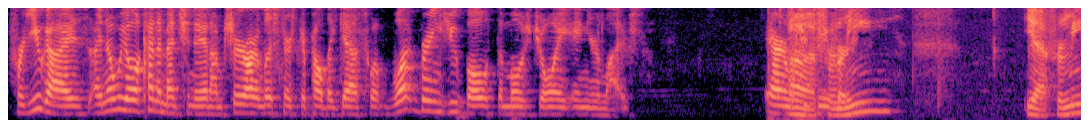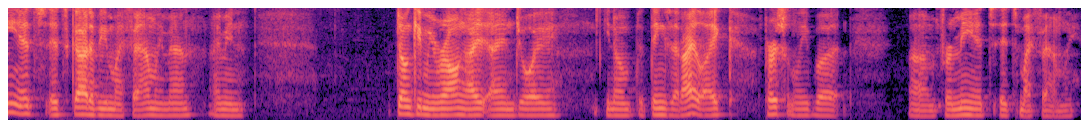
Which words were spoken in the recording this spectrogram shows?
for you guys i know we all kind of mentioned it i'm sure our listeners could probably guess what what brings you both the most joy in your lives aaron uh, for first? me yeah for me it's it's got to be my family man i mean don't get me wrong I, I enjoy you know the things that i like personally, but um, for me, it's it's my family.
